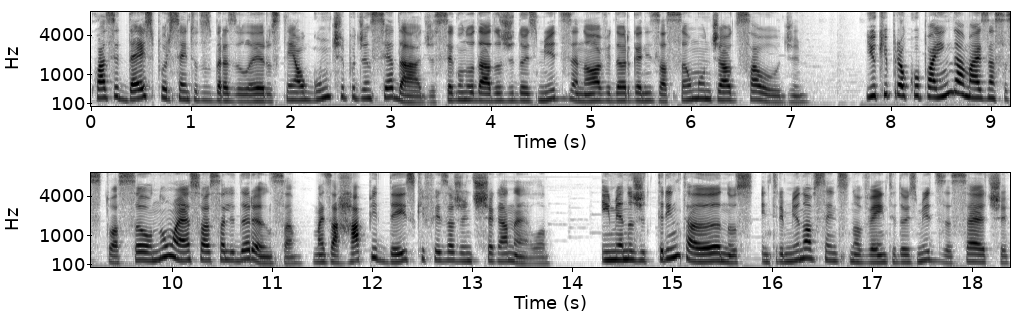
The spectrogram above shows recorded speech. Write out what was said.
Quase 10% dos brasileiros têm algum tipo de ansiedade, segundo dados de 2019 da Organização Mundial de Saúde. E o que preocupa ainda mais nessa situação não é só essa liderança, mas a rapidez que fez a gente chegar nela. Em menos de 30 anos, entre 1990 e 2017,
